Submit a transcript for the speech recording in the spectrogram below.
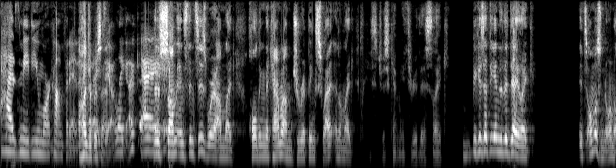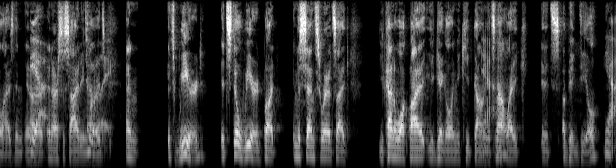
has made you more confident. in 100%. Like, okay. There's some instances where I'm like holding the camera, I'm dripping sweat, and I'm like, please just get me through this. Like, because at the end of the day, like, it's almost normalized in, in Yeah. our in our society now. It's, and it's weird. It's still weird, but in the sense where it's like you kind of walk by it, you giggle, and you keep going. It's not like it's a big deal. Yeah.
